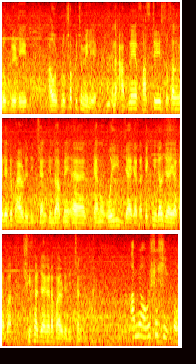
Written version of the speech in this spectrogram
look creative outlook সব কিছু মিলিয়ে। মানে আপনি ফার্স্টেই সোশ্যাল মিডিয়াকে প্রায়োরিটি দিচ্ছেন কিন্তু আপনি কেন ওই জায়গাটা টেকনিক্যাল জায়গাটা বা শেখার জায়গাটা প্রায়োরিটি দিচ্ছেন না। আমি অবশ্যই শিখব।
